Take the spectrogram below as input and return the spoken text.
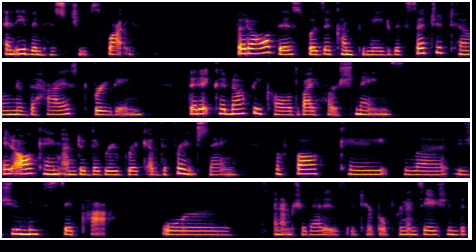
and even his chief's wife. But all this was accompanied with such a tone of the highest breeding that it could not be called by harsh names. It all came under the rubric of the French saying, "Il que la je ne sais pas," or, and I'm sure that is a terrible pronunciation, but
